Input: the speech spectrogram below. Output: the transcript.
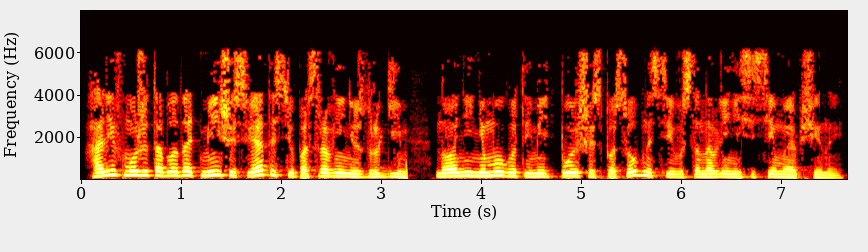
Халиф может обладать меньшей святостью по сравнению с другими, но они не могут иметь большей способности в установлении системы общины.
